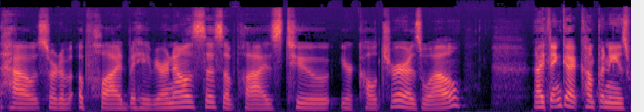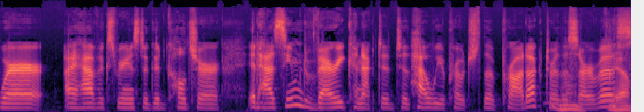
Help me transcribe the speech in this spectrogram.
how sort of applied behavior analysis applies to your culture as well. I think at companies where I have experienced a good culture, it has seemed very connected to how we approach the product or mm-hmm. the service. Yeah.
